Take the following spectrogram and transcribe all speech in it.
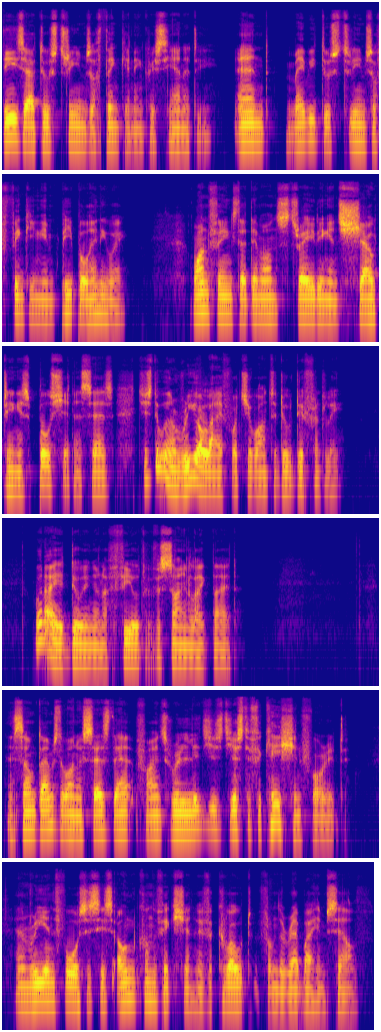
These are two streams of thinking in Christianity, and maybe two streams of thinking in people anyway. One thinks that demonstrating and shouting is bullshit and says, just do in real life what you want to do differently. What are you doing on a field with a sign like that? And sometimes the one who says that finds religious justification for it and reinforces his own conviction with a quote from the rabbi himself.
